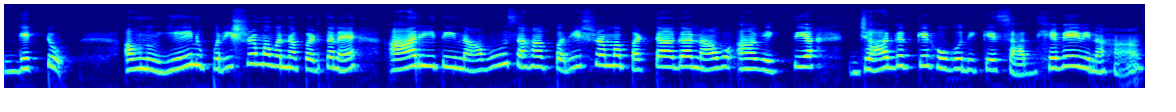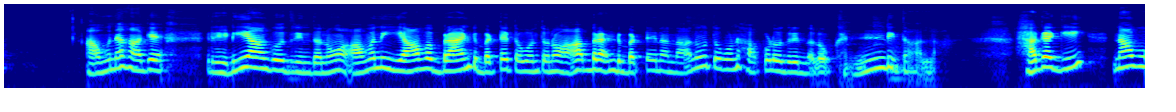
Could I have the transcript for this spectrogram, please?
ಗೆಟ್ಟು ಅವನು ಏನು ಪರಿಶ್ರಮವನ್ನು ಪಡ್ತಾನೆ, ಆ ರೀತಿ ನಾವು ಸಹ ಪರಿಶ್ರಮ ಪಟ್ಟಾಗ ನಾವು ಆ ವ್ಯಕ್ತಿಯ ಜಾಗಕ್ಕೆ ಹೋಗೋದಕ್ಕೆ ಸಾಧ್ಯವೇ ವಿನಃ ಅವನ ಹಾಗೆ ರೆಡಿ ಆಗೋದ್ರಿಂದನೋ, ಅವನು ಯಾವ ಬ್ರ್ಯಾಂಡ್ ಬಟ್ಟೆ ತೊಗೊತಾನೋ, ಆ ಬ್ರ್ಯಾಂಡ್ ಬಟ್ಟೆನ ನಾನು ತೊಗೊಂಡು ಹಾಕೊಳ್ಳೋದ್ರಿಂದಲೋ ಖಂಡಿತ ಅಲ್ಲ. ಹಾಗಾಗಿ ನಾವು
